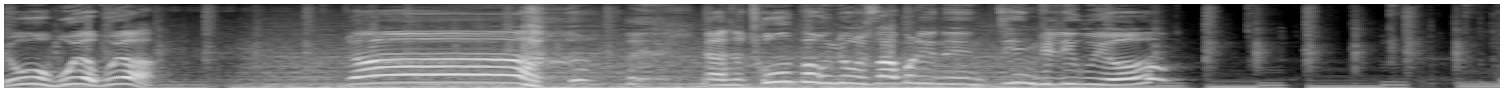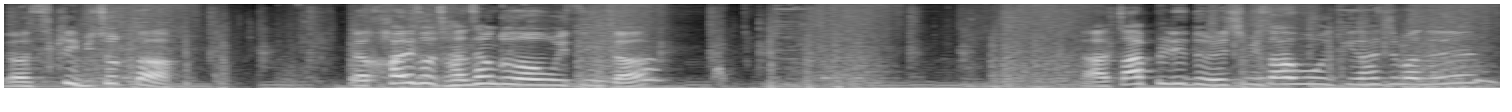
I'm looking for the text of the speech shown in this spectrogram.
요 뭐야 뭐야? 야, 야, 저 초음파 공격을 쏴버리는 찐 빌리고요. 야, 스킬 미쳤다. 야, 카에서 잔상도 나오고 있습니다. 야, 짜빌리도 열심히 싸우고 있긴 하지만은,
